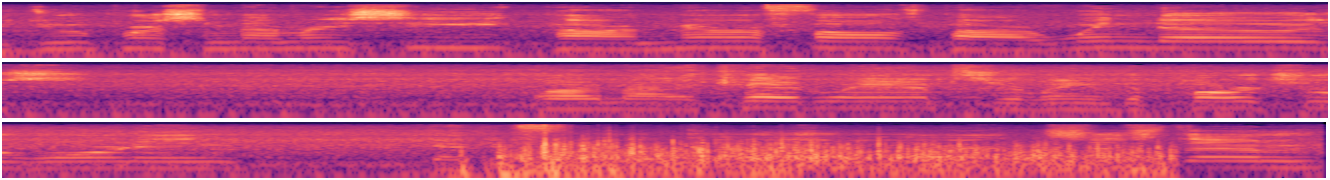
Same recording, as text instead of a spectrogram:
your dual person memory seat, power mirror folds, power windows, automatic headlamps, your lane departure warning, you have your alert system,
